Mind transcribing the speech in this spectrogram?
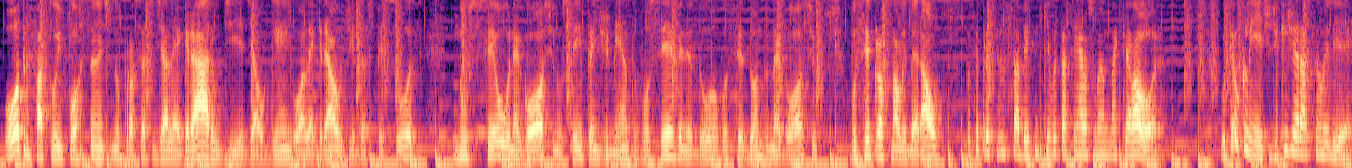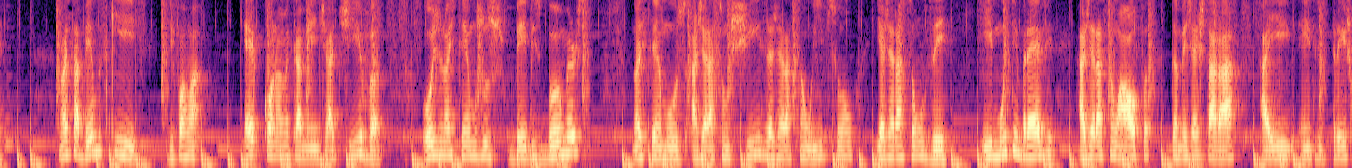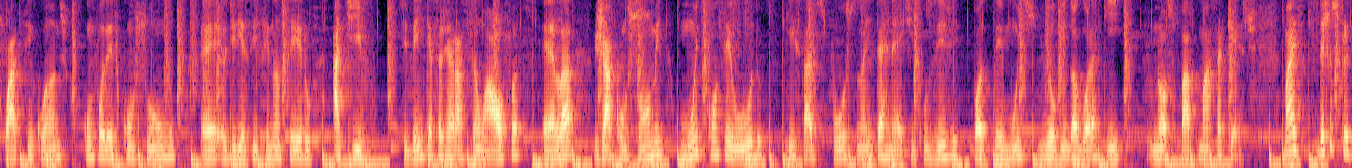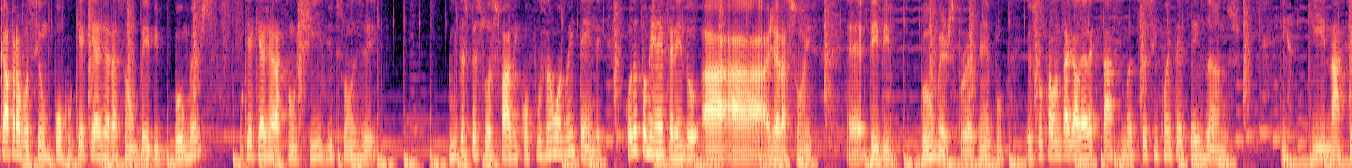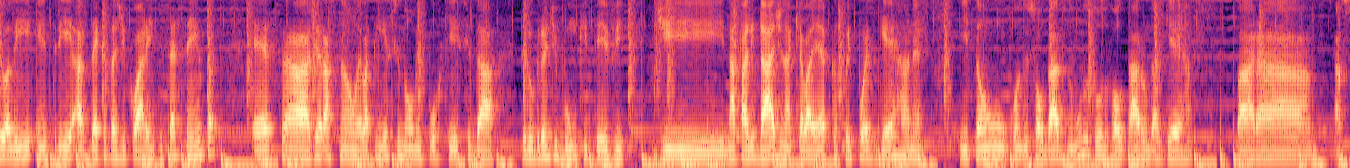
Outro fator importante no processo de alegrar o dia de alguém ou alegrar o dia das pessoas no seu negócio, no seu empreendimento, você é vendedor, você é dono do negócio, você é profissional liberal, você precisa saber com quem você está se relacionando naquela hora. O teu cliente, de que geração ele é? Nós sabemos que de forma economicamente ativa, hoje nós temos os baby boomers, nós temos a geração X, a geração Y e a geração Z. E muito em breve a geração alfa também já estará aí entre 3, 4, 5 anos com poder de consumo, é, eu diria assim, financeiro ativo. Se bem que essa geração alfa, ela já consome muito conteúdo que está disposto na internet. Inclusive, pode ter muitos me ouvindo agora aqui no nosso Papo MassaCast. Mas deixa eu explicar para você um pouco o que é a geração Baby Boomers, o que é a geração X, Y, Z. Muitas pessoas fazem confusão ou não entendem. Quando eu estou me referindo a, a gerações é, baby boomers, por exemplo, eu estou falando da galera que está acima de seus 56 anos, que, que nasceu ali entre as décadas de 40 e 60. Essa geração ela tem esse nome porque se dá pelo grande boom que teve de natalidade naquela época, foi pós-guerra, né? Então, quando os soldados no mundo todo voltaram da guerra para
